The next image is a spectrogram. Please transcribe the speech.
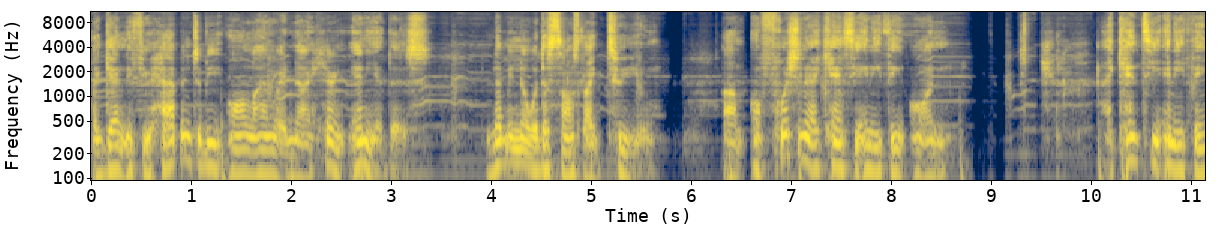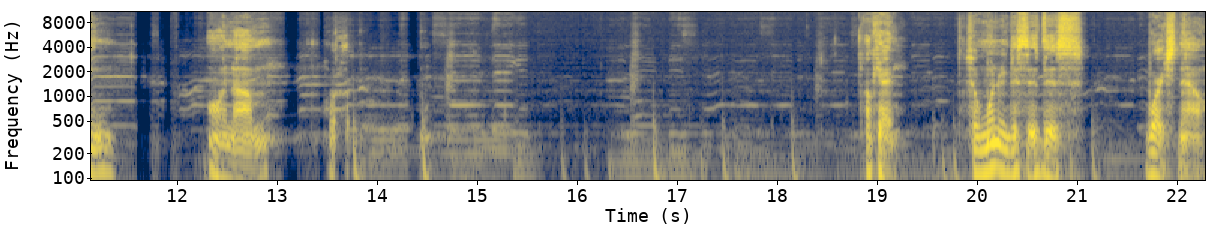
again, if you happen to be online right now hearing any of this, let me know what this sounds like to you. Um, unfortunately, I can't see anything on. I can't see anything on um, Okay. So I'm wondering this if this works now.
